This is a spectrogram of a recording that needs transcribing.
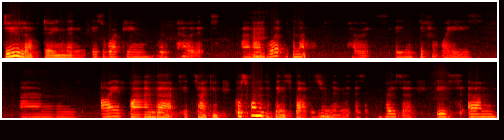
do love doing though is working with a poet, and mm. I've worked with a number of poets in different ways, and I find that exciting. Of course, one of the things about, as you know, as a composer, is um,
